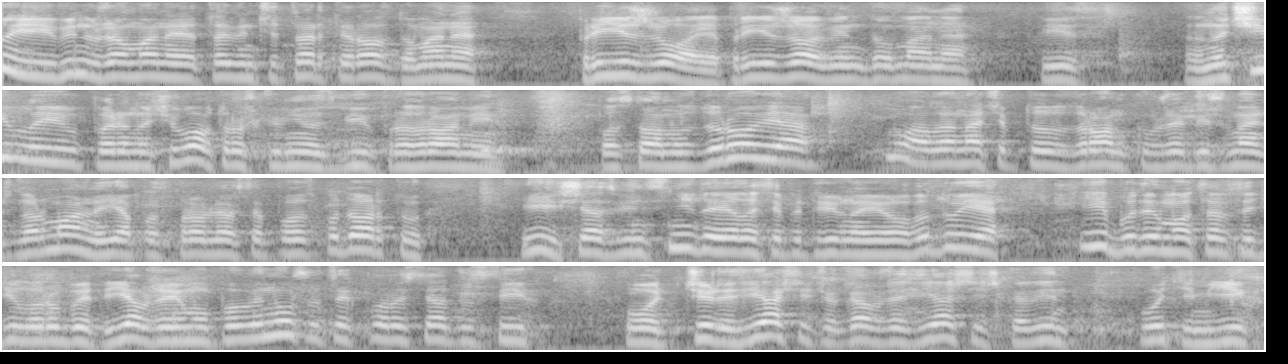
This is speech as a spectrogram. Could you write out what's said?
Ну і він вже в мене, це він четвертий раз до мене приїжджає. Приїжджав він до мене із ночівлею, переночував, трошки в нього збив в програмі по стану здоров'я. Ну, але начебто зранку вже більш-менш нормально, я посправлявся по господарству. І зараз він снідає, Леся Петрівна його годує. І будемо це все діло робити. Я вже йому повиношу цих поросят усіх от, через ящичок, а вже з ящичка він потім їх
